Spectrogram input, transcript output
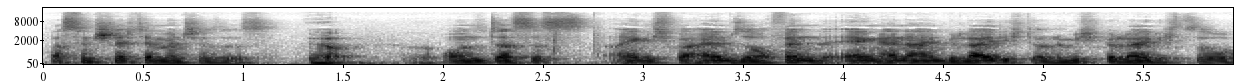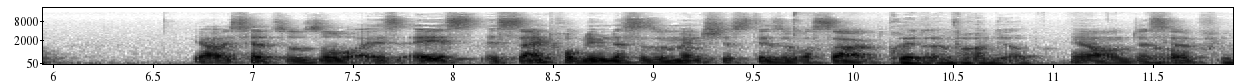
Was für ein schlechter Mensch das ist. Ja. Und das ist eigentlich bei allem so, auch wenn irgendeiner einen beleidigt oder mich beleidigt, so. Ja, ist halt so, so, ist, ey, ist, ist sein Problem, dass er so ein Mensch ist, der sowas sagt. Brät einfach an dir ab. Ja, und deshalb Ja,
